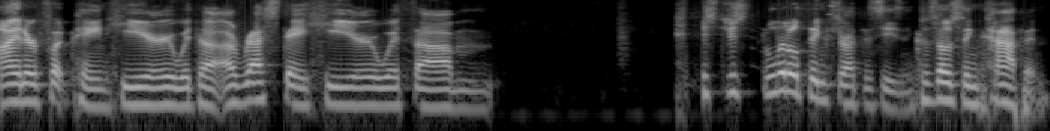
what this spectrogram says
minor foot pain here, with a, rest day here, with um, it's just little things throughout the season because those things happen.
